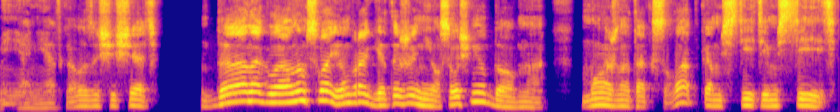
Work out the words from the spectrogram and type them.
«Меня не от кого защищать». «Да, на главном своем враге ты женился. Очень удобно. Можно так сладко мстить и мстить.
